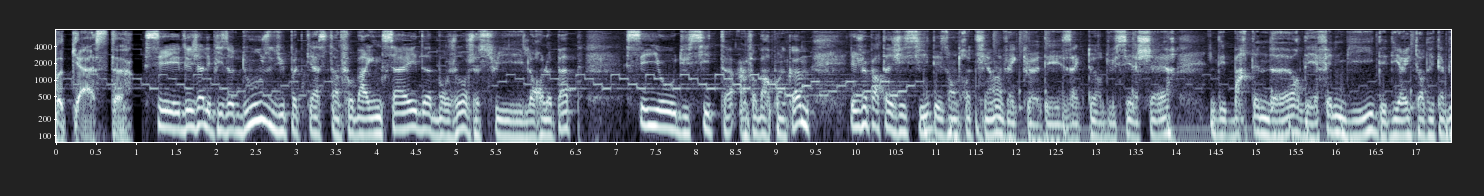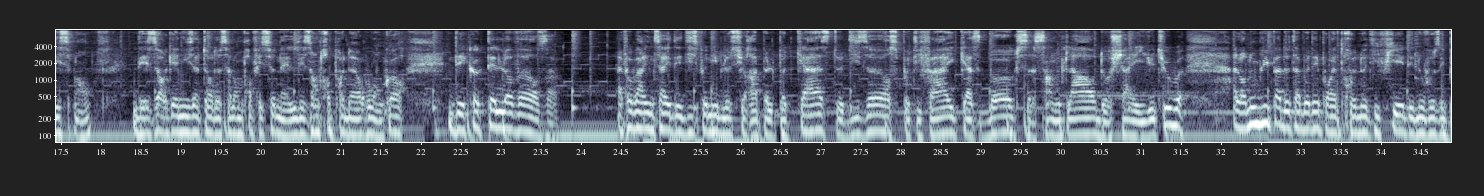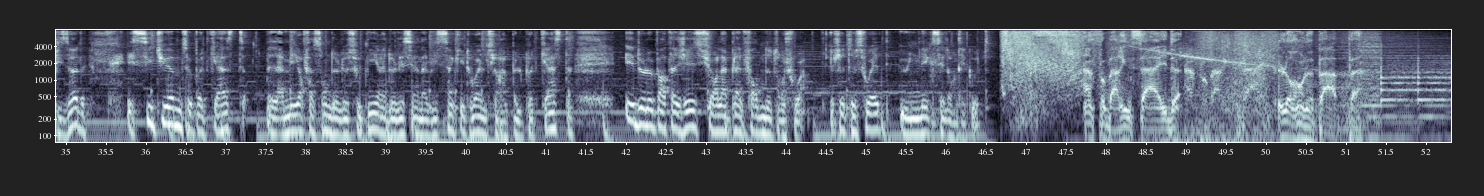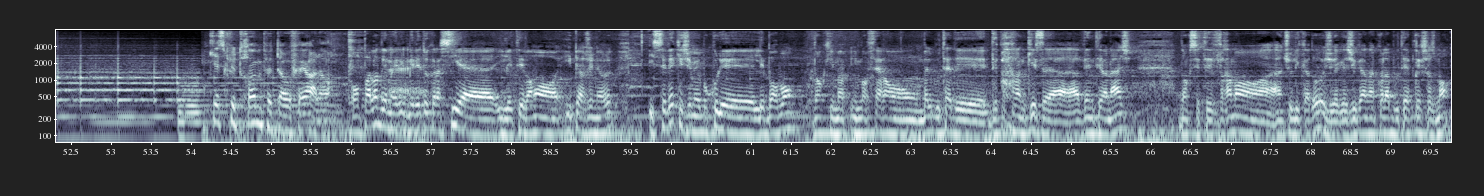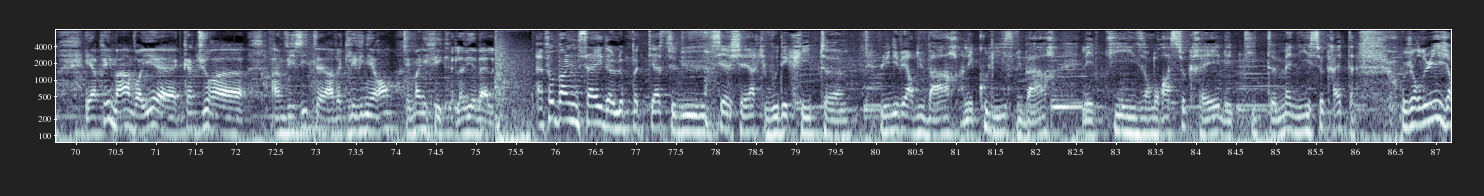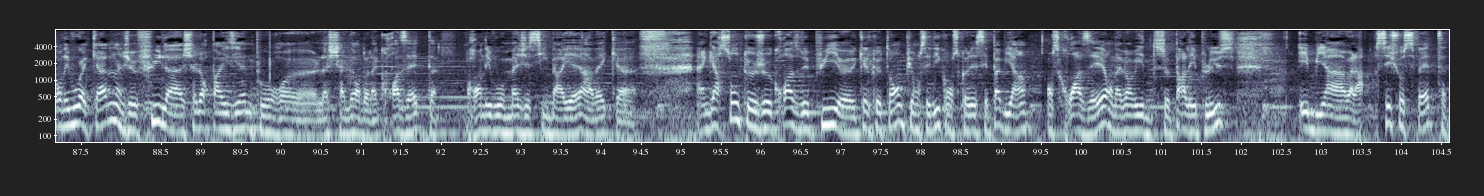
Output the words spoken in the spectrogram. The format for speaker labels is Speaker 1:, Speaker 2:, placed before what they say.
Speaker 1: Podcast.
Speaker 2: C'est déjà l'épisode 12 du podcast Infobar Inside. Bonjour, je suis Laurent Lepape, CEO du site infobar.com et je partage ici des entretiens avec euh, des acteurs du CHR, des bartenders, des FNB, des directeurs d'établissement, des organisateurs de salons professionnels, des entrepreneurs ou encore des cocktail lovers. Infobar Inside est disponible sur Apple Podcast, Deezer, Spotify, Castbox, SoundCloud, Osha et YouTube. Alors n'oublie pas de t'abonner pour être notifié des nouveaux épisodes. Et si tu aimes ce podcast, la meilleure façon de le soutenir est de laisser un avis 5 étoiles sur Apple Podcast et de le partager sur la plateforme de ton choix. Je te souhaite une excellente écoute.
Speaker 1: Infobar Inside. Laurent Le Pape.
Speaker 2: Qu'est-ce que Trump t'a offert alors?
Speaker 3: En parlant des méritocraties, euh, il était vraiment hyper généreux. Il savait que j'aimais beaucoup les, les, Bourbons, donc il m'a offert une belle bouteille des, des à 21 âge. Donc c'était vraiment un joli cadeau. Je, je, garde encore la bouteille précieusement. Et après, il m'a envoyé 4 jours euh, en visite avec les vignerons. C'est magnifique, la vie est belle.
Speaker 2: Info Bar Inside, le podcast du CHR qui vous décrypte euh, l'univers du bar, les coulisses du bar, les petits endroits secrets, les petites manies secrètes. Aujourd'hui, j'ai rendez-vous à Cannes. Je fuis la chaleur parisienne pour euh, la chaleur de la Croisette. Rendez-vous au Majestic Barrière avec euh, un garçon que je croise depuis quelques temps. Puis on s'est dit qu'on se connaissait pas bien. On se croisait, on avait envie de se parler plus. Eh bien voilà, c'est chose faite.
